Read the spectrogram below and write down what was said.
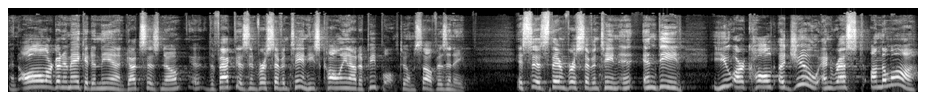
And all are going to make it in the end. God says no. The fact is, in verse 17, he's calling out a people to himself, isn't he? It says there in verse 17, indeed, you are called a Jew and rest on the law.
